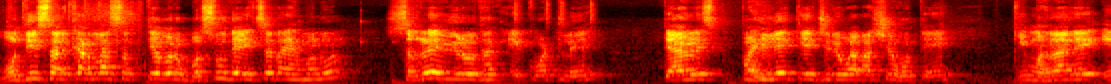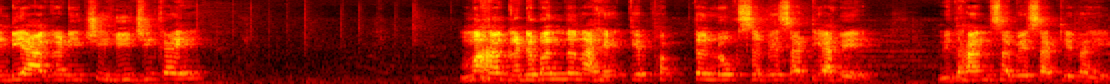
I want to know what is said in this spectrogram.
मोदी सरकारला सत्तेवर बसू द्यायचं नाही म्हणून सगळे विरोधक एकवटले. त्यावेळेस पहिले केजरीवाल असे होते की म्हणाले इंडिया आघाडीची ही जी काही महागठबंधन आहे ते फक्त लोकसभेसाठी आहे विधानसभेसाठी नाही.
